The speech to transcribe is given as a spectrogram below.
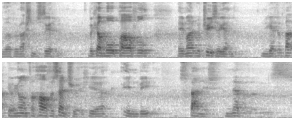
were the Russians to become more powerful, they might retreat again. And you get that going on for half a century here in the Spanish Netherlands.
